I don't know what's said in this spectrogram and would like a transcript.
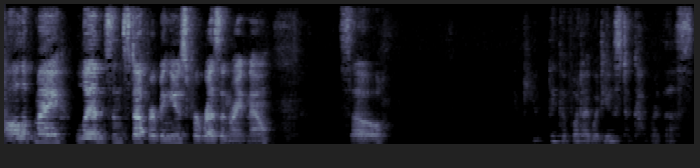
All of my lids and stuff are being used for resin right now. So I can't think of what I would use to cover this.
